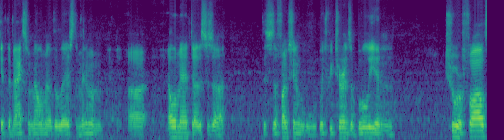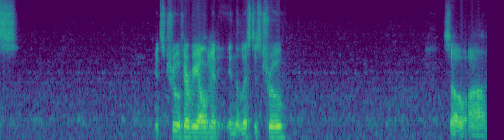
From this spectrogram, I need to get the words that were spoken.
get the maximum element of the list, the minimum uh, element. Uh, this is a this is a function which returns a boolean true or false it's true if every element in the list is true. So, um,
